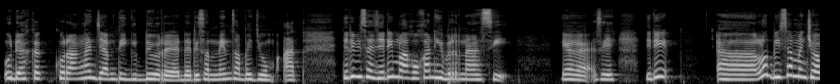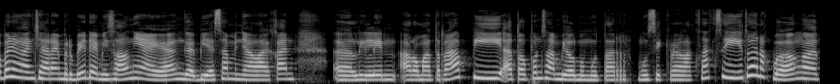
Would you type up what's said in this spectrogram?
udah kekurangan jam tidur ya dari Senin sampai Jumat. Jadi bisa jadi melakukan hibernasi. Ya gak sih? Jadi uh, lo bisa mencoba dengan cara yang berbeda misalnya ya nggak biasa menyalakan uh, lilin aromaterapi ataupun sambil memutar musik relaksasi itu enak banget.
